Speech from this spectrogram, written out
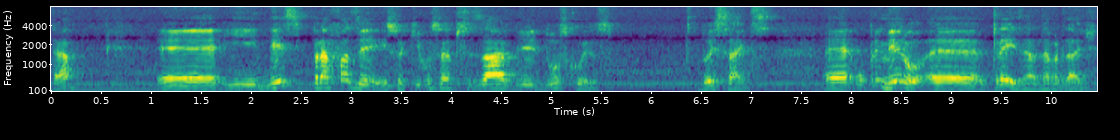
tá? É, e nesse para fazer isso aqui você vai precisar de duas coisas, dois sites. É, o primeiro, é, três né, na verdade.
